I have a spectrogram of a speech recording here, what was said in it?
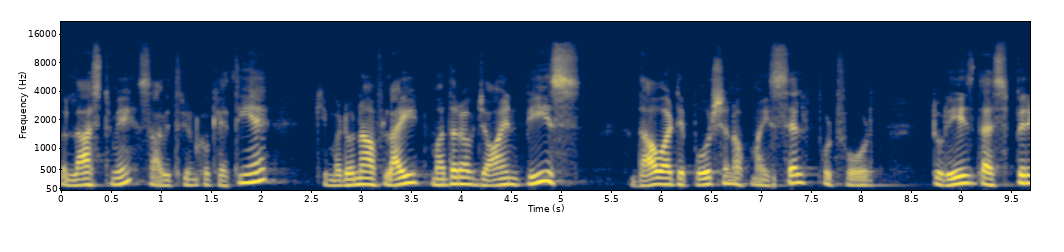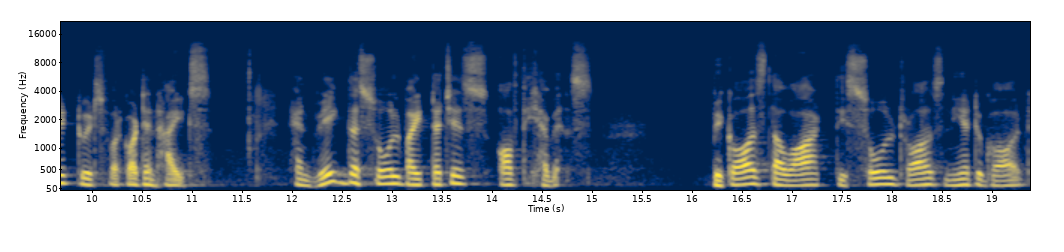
तो लास्ट में सावित्री उनको कहती हैं कि Madonna of light mother of joy and peace thou art a portion of my self put forth to raise the spirit to its forgotten heights and wake the soul by touches of the because the what the soul draws near to God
